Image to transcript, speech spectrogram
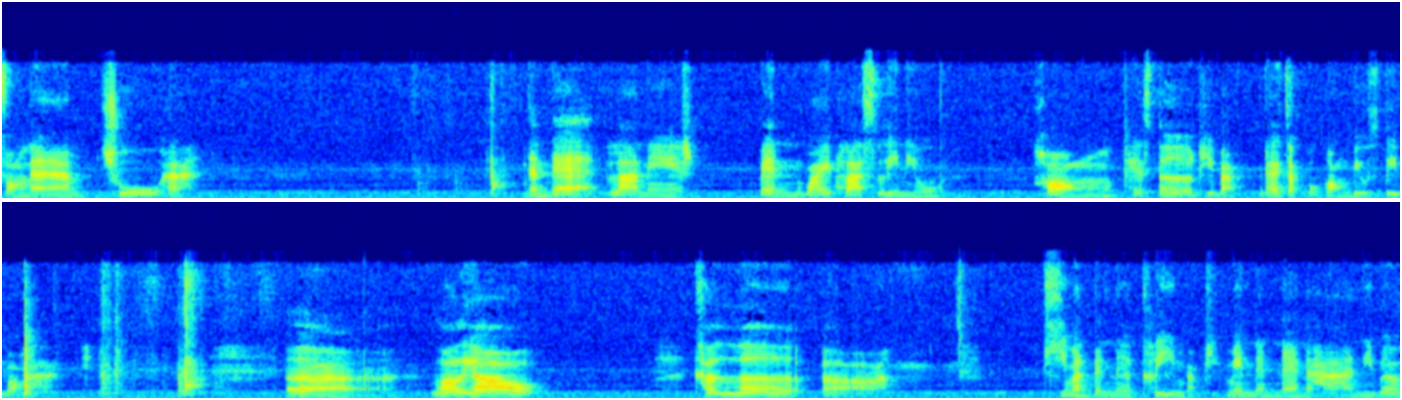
ฟองน้ำชูค่ะ กันแดด ลาเนช เป็น White Plus Renew ของเทสเตอร์ที่แบบได้จากพวกกล่อง Beauty Box ค่ะ เอ่อ L'Oreal Color เอ่อ ที่มันเป็นเนื้อครีมแบบพิกเมนต์แน่น ๆ นะคะ อันนี้เบล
